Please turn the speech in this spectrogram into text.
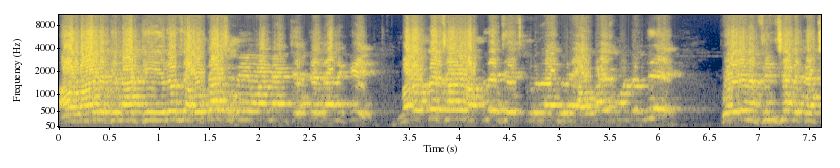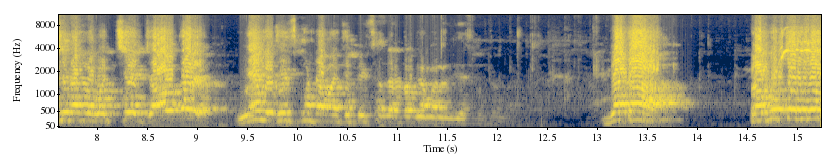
ఆ వాళ్ళకి నాకు ఈరోజు అవకాశం ఇవ్వండి అని చెప్పేదానికి మరొకసారి అప్లై చేసుకునేదానికి అవకాశం ఉంటుంది. పోయిన పెన్షన్ ఖచ్చితంగా వచ్చే జాబ్దారు మేము తీసుకుంటామని చెప్పి సందర్భంగా మనం చేసుకుంటున్నాం. గత ప్రభుత్వంలో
